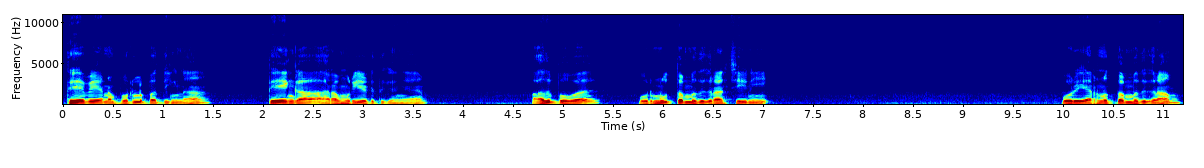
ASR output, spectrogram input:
தேவையான பொருள் பார்த்திங்கன்னா தேங்காய் அரை எடுத்துக்கோங்க. அது போக ஒரு நூற்றம்பது கிராம் சீனி ஒரு இரநூத்தம்பது கிராம்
